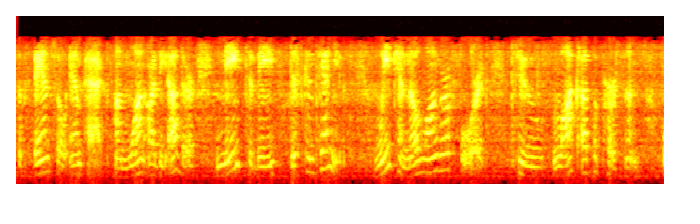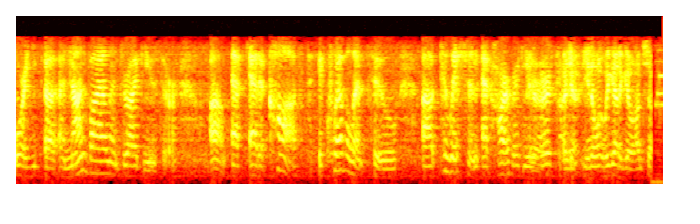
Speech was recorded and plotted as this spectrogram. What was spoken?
substantial impact on one or the other need to be discontinued. We can no longer afford to lock up a person or a, a nonviolent drug user uh, at, at a cost equivalent to uh, tuition at Harvard University. I you know what? We got to go. I'm sorry.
